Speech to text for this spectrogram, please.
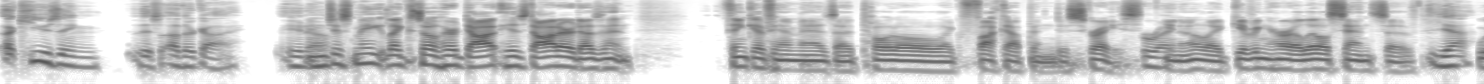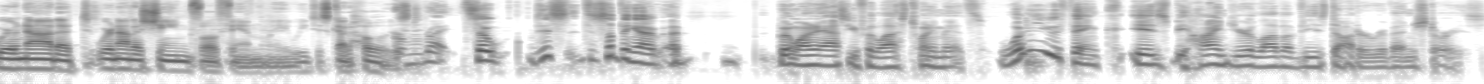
accusing this other guy. You know, and just make like so her daughter his daughter doesn't think of him as a total like fuck up and disgrace Right. you know like giving her a little sense of yeah, we're not a we're not a shameful family we just got hosed right. So this, this is something I, I've been wanting to ask you for the last twenty minutes. What do you think is behind your love of these daughter revenge stories?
